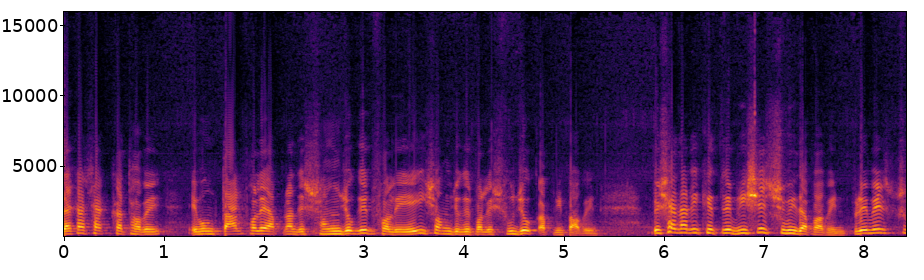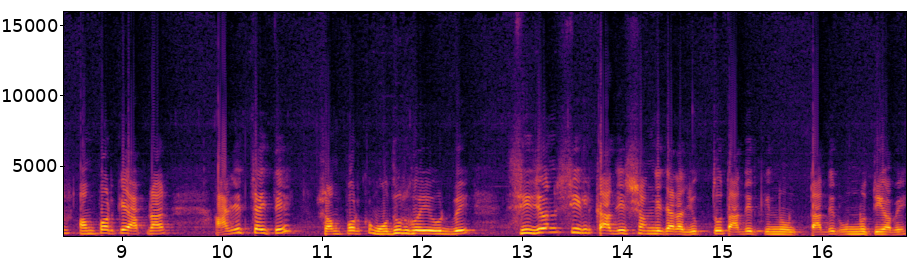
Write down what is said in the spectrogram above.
দেখা সাক্ষাৎ হবে এবং তার ফলে আপনাদের সংযোগের ফলে, এই সংযোগের ফলে সুযোগ আপনি পাবেন। পেশাদারি ক্ষেত্রে বিশেষ সুবিধা পাবেন। প্রেমের সম্পর্কে আপনার আগের চাইতে সম্পর্ক মধুর হয়ে উঠবে। সৃজনশীল কাজের সঙ্গে যারা যুক্ত, তাদের কিন্তু, তাদের উন্নতি হবে।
